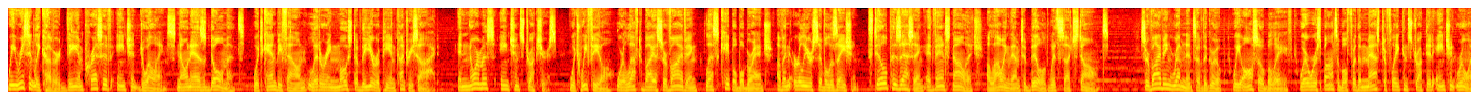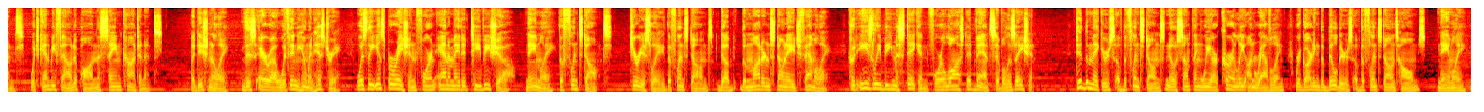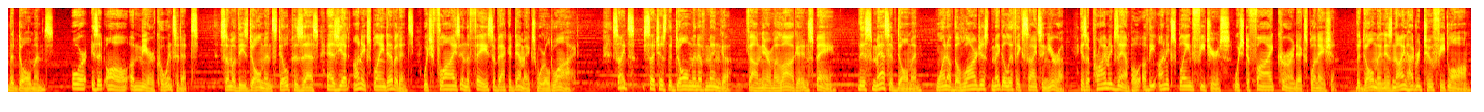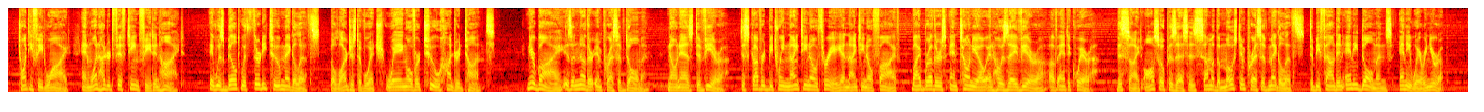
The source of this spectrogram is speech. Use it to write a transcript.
We recently covered the impressive ancient dwellings known as dolmens, which can be found littering most of the European countryside. Enormous ancient structures, which we feel were left by a surviving, less capable branch of an earlier civilization, still possessing advanced knowledge allowing them to build with such stones. Surviving remnants of the group, we also believe, were responsible for the masterfully constructed ancient ruins which can be found upon the same continents. Additionally, this era within human history was the inspiration for an animated TV show, namely The Flintstones. Curiously, the Flintstones, dubbed the Modern Stone Age family, could easily be mistaken for a lost advanced civilization. Did the makers of the Flintstones know something we are currently unraveling regarding the builders of the Flintstones homes, namely the dolmens? Or is it all a mere coincidence? Some of these dolmens still possess as yet unexplained evidence which flies in the face of academics worldwide. Sites such as the Dolmen of Menga, found near Malaga in Spain. This massive dolmen, one of the largest megalithic sites in Europe, is a prime example of the unexplained features which defy current explanation. The dolmen is 902 feet long, 20 feet wide, and 115 feet in height. It was built with 32 megaliths, the largest of which weighing over 200 tons. Nearby is another impressive dolmen, known as De Viera, discovered between 1903 and 1905 by brothers Antonio and Jose Viera of Antequera. This site also possesses some of the most impressive megaliths to be found in any dolmens anywhere in Europe.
